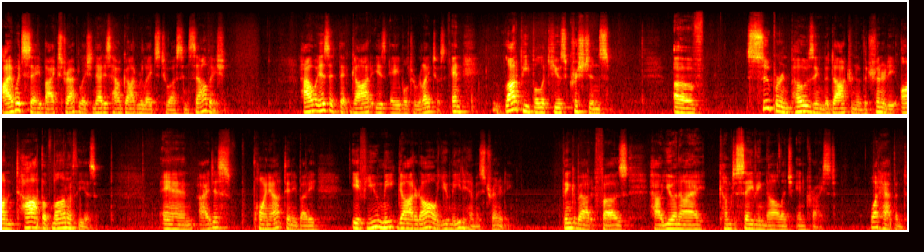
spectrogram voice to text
I would say, by extrapolation, that is how God relates to us in salvation. How is it that God is able to relate to us? And a lot of people accuse Christians of superimposing the doctrine of the Trinity on top of monotheism. And I just point out to anybody if you meet God at all, you meet Him as Trinity. Think about it, Fuz, how you and I come to saving knowledge in Christ. What happened?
